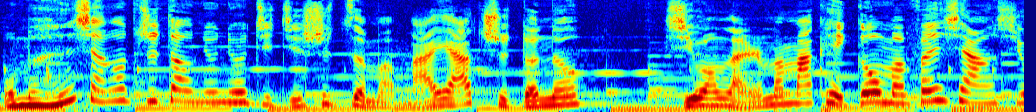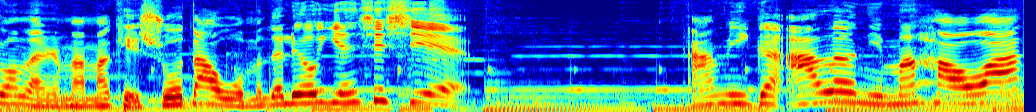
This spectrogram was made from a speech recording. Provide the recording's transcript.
我们很想要知道妞妞姐姐是怎么拔牙齿的呢？希望懒人妈妈可以跟我们分享，希望懒人妈妈可以说到我们的留言，谢谢。阿蜜跟阿乐你们好啊！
